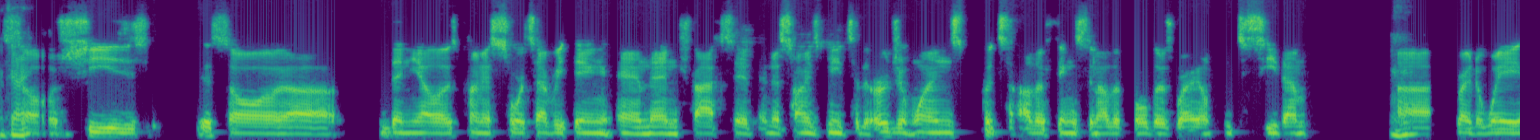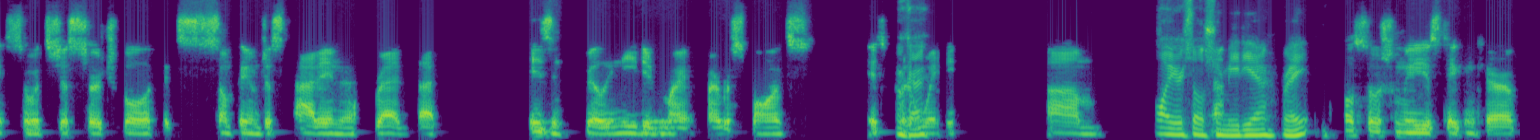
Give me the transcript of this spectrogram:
Okay. So she's so uh, Daniela kind of sorts everything and then tracks it and assigns me to the urgent ones, puts other things in other folders where I don't need to see them mm-hmm. uh, right away. So it's just searchable. If it's something I'm just adding a thread that isn't really needed, my, my response is put okay. away. Um, all your social media, right? All social media is taken care of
